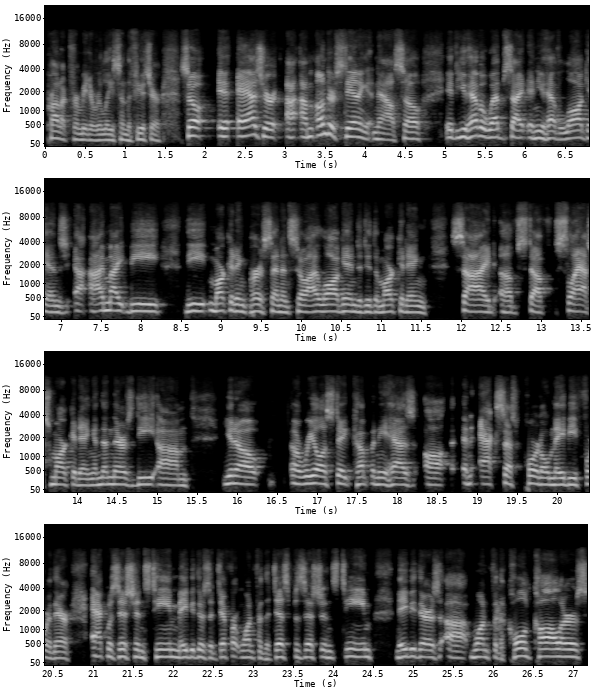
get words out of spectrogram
product for me to release in the future. So it, Azure, I, am understanding it now. So if you have a website and you have logins, I, I, might be the marketing person, and so I log in to do the marketing side of stuff slash marketing, and then there's the, um, you know, a real estate company has uh, an access portal maybe for their acquisitions team. Maybe there's a different one for the dispositions team. Maybe there's uh, one for the cold callers.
